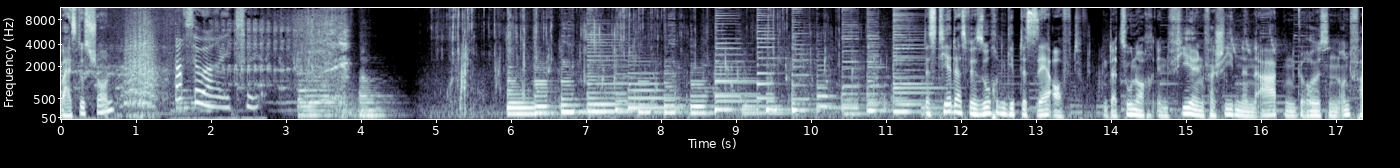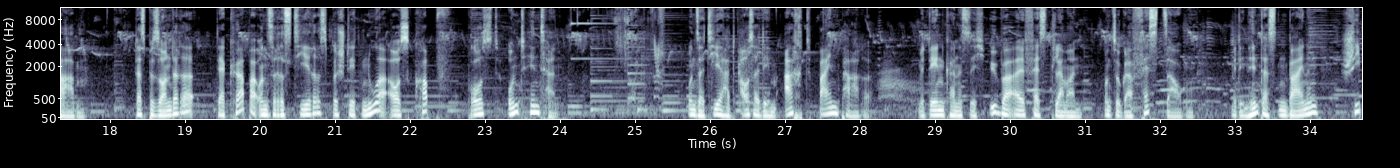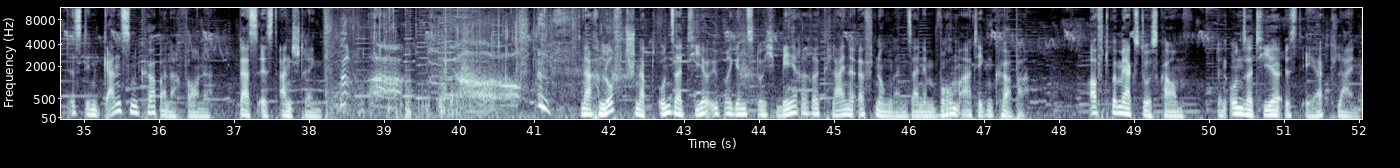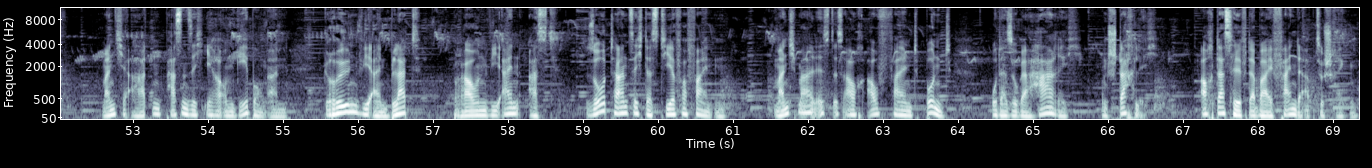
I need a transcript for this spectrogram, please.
Weißt du's schon? Das Rätsel. Das Tier, das wir suchen, gibt es sehr oft und dazu noch in vielen verschiedenen Arten, Größen und Farben. Das Besondere, der Körper unseres Tieres besteht nur aus Kopf, Brust und Hintern. Unser Tier hat außerdem acht Beinpaare. Mit denen kann es sich überall festklammern und sogar festsaugen. Mit den hintersten Beinen schiebt es den ganzen Körper nach vorne. Das ist anstrengend. Nach Luft schnappt unser Tier übrigens durch mehrere kleine Öffnungen an seinem wurmartigen Körper. Oft bemerkst du es kaum, denn unser Tier ist eher klein. Manche Arten passen sich ihrer Umgebung an. Grün wie ein Blatt, braun wie ein Ast. So tarnt sich das Tier vor Feinden. Manchmal ist es auch auffallend bunt oder sogar haarig und stachlig. Auch das hilft dabei, Feinde abzuschrecken.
